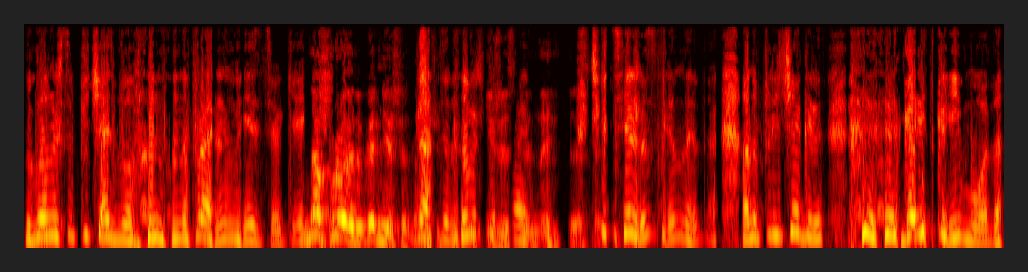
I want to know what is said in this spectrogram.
Ну, главное, чтобы печать была на, на правильном месте, окей? На правильном, конечно, да. да чуть, да, чуть ниже спины. Да. Чуть ниже спины, да. А на плече, говорит, горит клеймо, да.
